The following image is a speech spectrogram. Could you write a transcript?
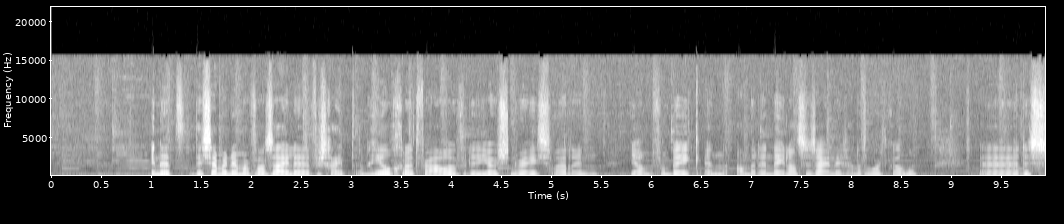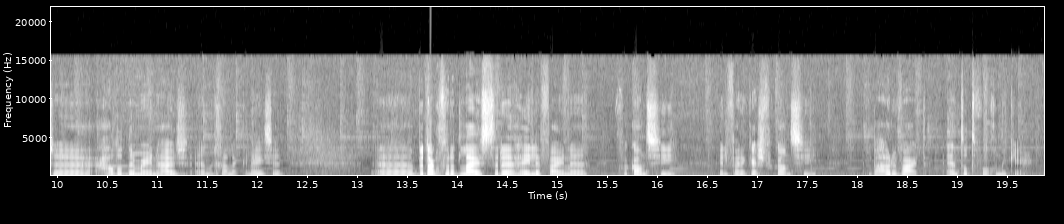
In het decembernummer van Zeilen verschijnt een heel groot verhaal over de Ocean Race, waarin Jaume van Beek en andere Nederlandse zeilers aan het woord komen. Uh, dus haal dat nummer in huis en ga lekker lezen. Uh, bedankt voor het luisteren. Hele fijne vakantie. Hele fijne kerstvakantie. Behouden vaart. En tot de volgende keer.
